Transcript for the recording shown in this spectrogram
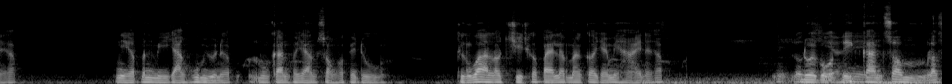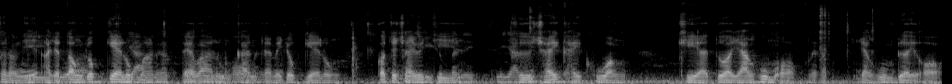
นะครับ นี่ครับมันมียางหุ้มอยู่นะครับลุงการพยายามส่องเข้าไปดู ถึงว่าเราฉีดเข้าไปแล้วมันก็ยังไม่หายนะครับ โดยปกติการซ่อมลักษณะนี้อาจจะต้องยกเกียร์ลงมานะครับ แต่ว่าลุงการจะไม่ยกเกียร์ลง ก็จะใช้วิธี คือใช้ไขควงเขี่ยตัวยางหุ้มออกนะครับ ยางหุ้มเดือยออก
